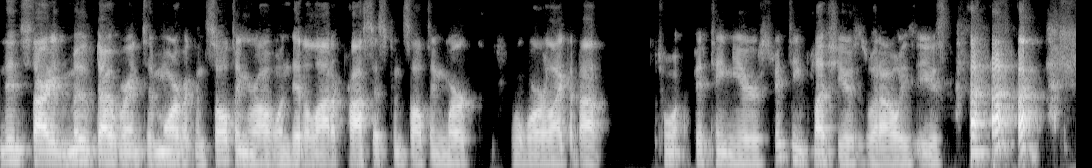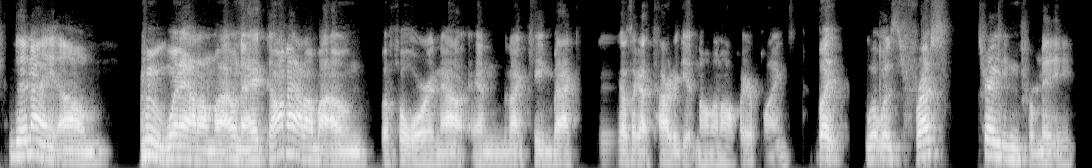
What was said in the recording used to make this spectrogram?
then started moved over into more of a consulting role and did a lot of process consulting work for like about tw- 15 years 15 plus years is what i always use. Then i um went out on my own. I had gone out on my own before and now and then i came back because i got tired of getting on and off airplanes. But what was frustrating for me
